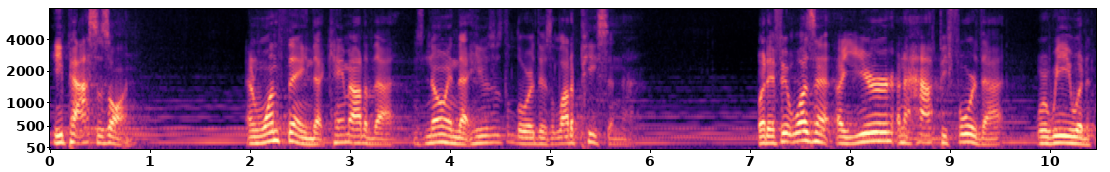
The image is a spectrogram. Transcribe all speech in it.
He passes on. And one thing that came out of that is knowing that He was with the Lord, there's a lot of peace in that. But if it wasn't a year and a half before that, where we would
